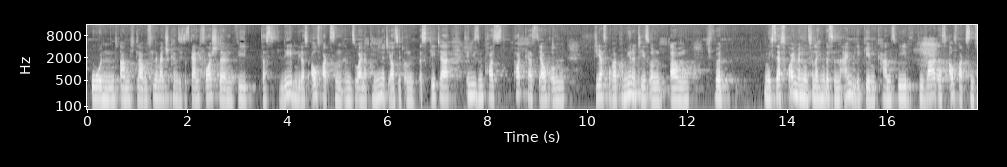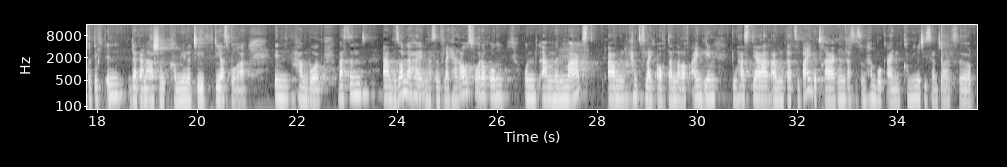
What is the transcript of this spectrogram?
Und ähm, ich glaube, viele Menschen können sich das gar nicht vorstellen, wie das Leben, wie das Aufwachsen in so einer Community aussieht. Und es geht ja in diesem Post Podcast ja auch um Diaspora Communities. Und ähm, ich würde mich sehr freuen, wenn du uns vielleicht ein bisschen einen Einblick geben kannst. Wie, wie war das Aufwachsen für dich in der ghanaischen Community Diaspora? in Hamburg? Was sind ähm, Besonderheiten, was sind vielleicht Herausforderungen? Und ähm, wenn du magst, ähm, kannst du vielleicht auch dann darauf eingehen, du hast ja ähm, dazu beigetragen, dass es in Hamburg ein Community Center für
